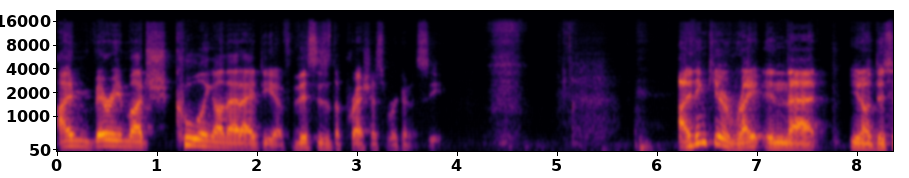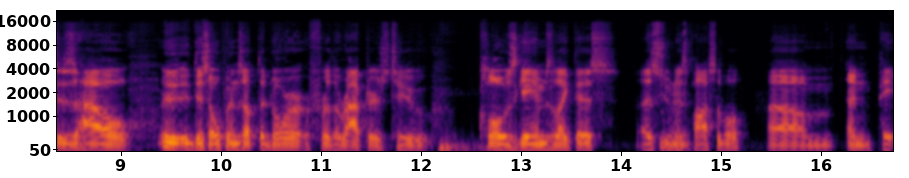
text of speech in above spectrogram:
I'm very much cooling on that idea if this is the precious we're gonna see. I think you're right in that, you know, this is how uh, this opens up the door for the Raptors to close games like this as soon mm-hmm. as possible um, and pay,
